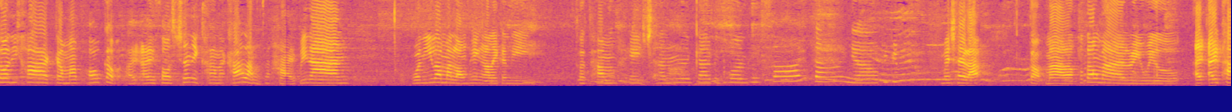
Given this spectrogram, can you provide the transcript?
สวัสดีค่ะ กลับมาพบกับ i i Social อีกครั้งนะคะ หลังจากหายไปนาน วันนี้เรามาร้องเพลงอะไรกันดีเธอทำให้ฉันกลายเป็นคนที่สายตายาวปิ๊บไม่ใช่ละ กลับมาเราก็ต้องมารีวิว i i พา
